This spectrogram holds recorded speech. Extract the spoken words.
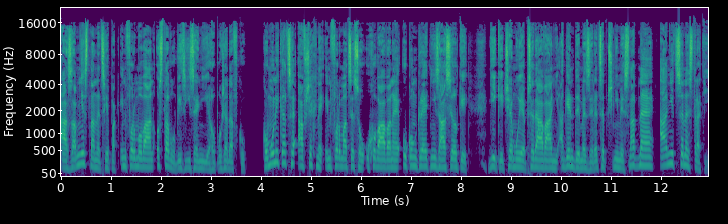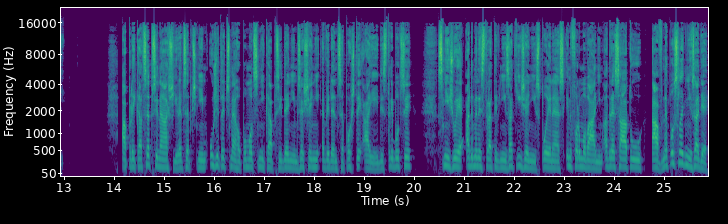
a zaměstnanec je pak informován o stavu vyřízení jeho požadavku. Komunikace a všechny informace jsou uchovávané u konkrétní zásilky, díky čemu je předávání agendy mezi recepčními snadné a nic se nestratí. Aplikace přináší recepčním užitečného pomocníka při denním řešení evidence pošty a její distribuci, snižuje administrativní zatížení spojené s informováním adresátů a v neposlední řadě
